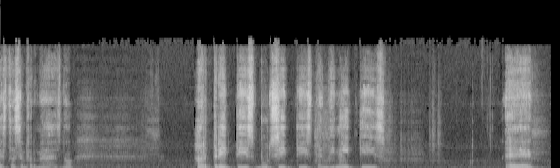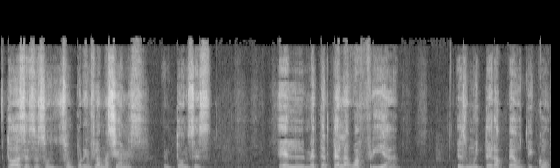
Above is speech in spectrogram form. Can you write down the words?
estas enfermedades, ¿no? Artritis, bursitis, tendinitis, eh, todas esas son, son por inflamaciones. Entonces, el meterte al agua fría es muy terapéutico,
